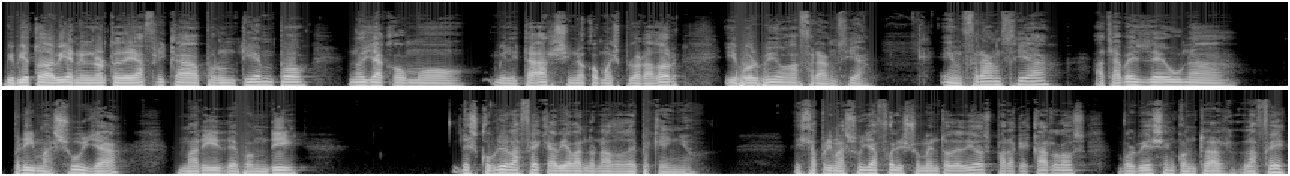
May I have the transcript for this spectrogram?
Vivió todavía en el norte de África por un tiempo, no ya como militar, sino como explorador, y volvió a Francia. En Francia, a través de una prima suya, Marie de Bondy, descubrió la fe que había abandonado de pequeño. Esta prima suya fue el instrumento de Dios para que Carlos volviese a encontrar la fe,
